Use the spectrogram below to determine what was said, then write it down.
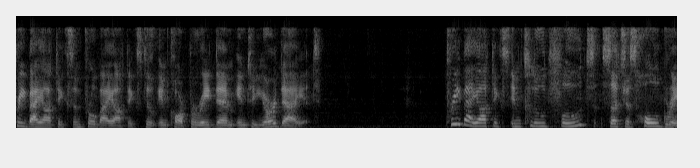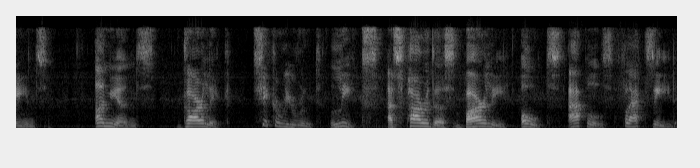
prebiotics and probiotics to incorporate them into your diet. Prebiotics include foods such as whole grains, onions, garlic, chicory root, leeks, asparagus, barley, oats, apples, flaxseed,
